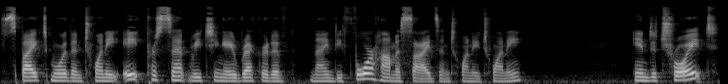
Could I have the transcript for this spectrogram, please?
spiked more than 28%, reaching a record of 94 homicides in 2020. In Detroit,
